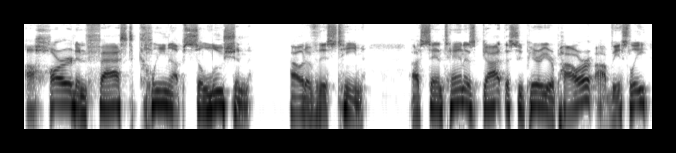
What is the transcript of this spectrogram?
a hard and fast cleanup solution out of this team. Uh, Santana's got the superior power, obviously,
